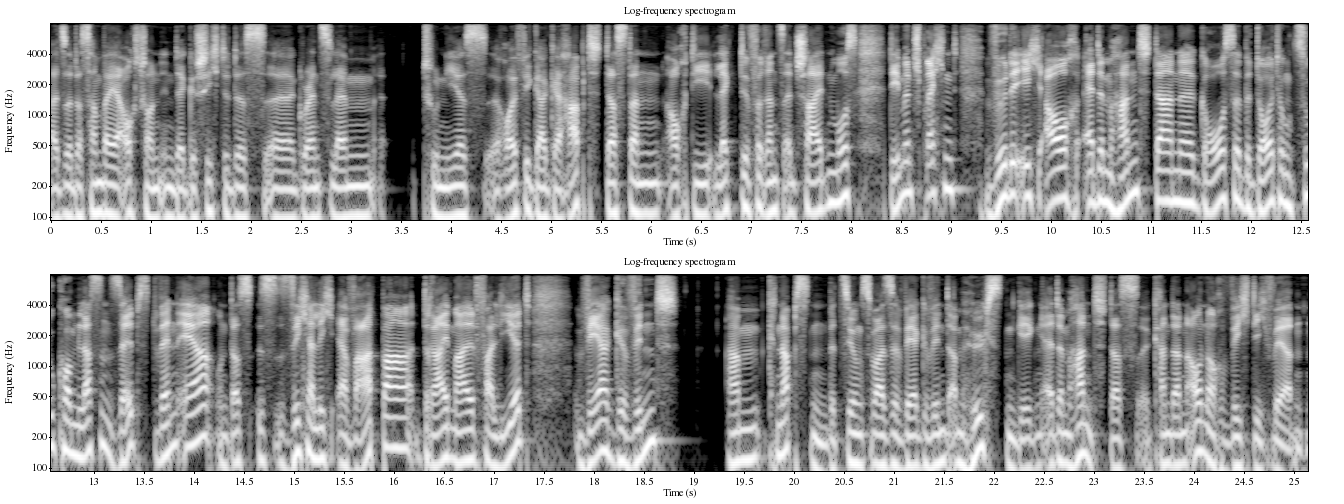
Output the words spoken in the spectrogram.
Also das haben wir ja auch schon in der Geschichte des äh, Grand Slam Turniers äh, häufiger gehabt, dass dann auch die Leckdifferenz entscheiden muss. Dementsprechend würde ich auch Adam Hunt da eine große Bedeutung zukommen lassen, selbst wenn er, und das ist sicherlich erwartbar, dreimal verliert. Wer gewinnt, am knappsten, beziehungsweise wer gewinnt am höchsten gegen Adam Hunt. Das kann dann auch noch wichtig werden.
